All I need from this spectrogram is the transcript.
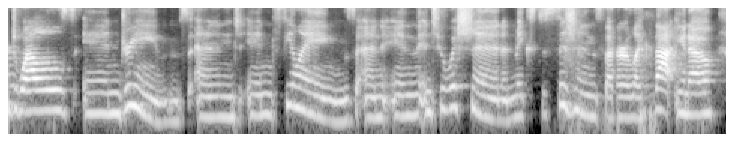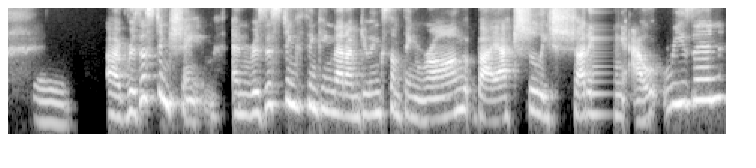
dwells in dreams and in feelings and in intuition and makes decisions that are like that you know uh, resisting shame and resisting thinking that I'm doing something wrong by actually shutting out reason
